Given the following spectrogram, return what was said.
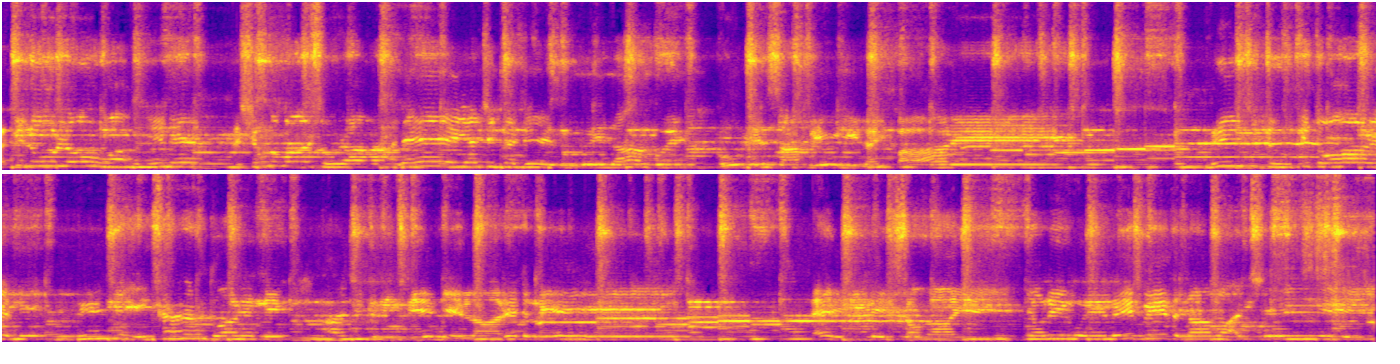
အကြည့်လို့လုံးဝမမြင်နဲ့အရှုံးသမားဆိုတာလည်းရ ချစ်တတ်တဲ့လူတွေလားကွယ်ကိုယ်ရင်စာပေးလိုက်ပါတယ်မင်းချစ်သူပြတော်ရဲ့လေမင်းကြီးခံတော်ရဲ့လေအချစ်ကလေးပြင်းနေလာတဲ့တနေ့အဲ့ဒီလေးဆောင်လာရင်ညော်လေးဝင်လေးပေးတဲ့နာမအချင်း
